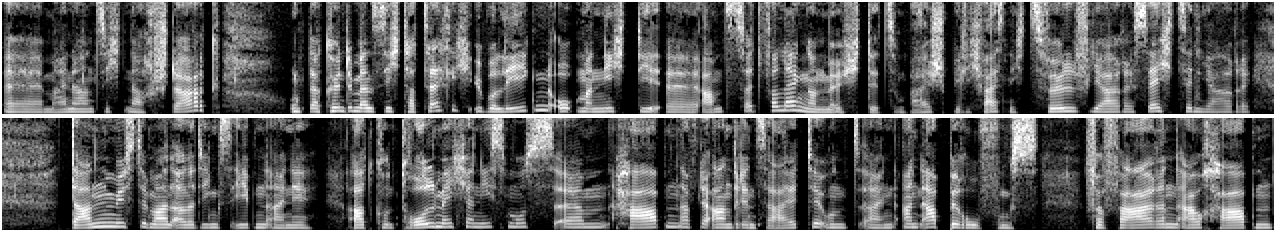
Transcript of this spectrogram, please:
äh, meiner Ansicht nach stark. Und da könnte man sich tatsächlich überlegen, ob man nicht die äh, Amtszeit verlängern möchte. Zum Beispiel, ich weiß nicht, zwölf Jahre, 16 Jahre. Dann müsste man allerdings eben eine Art Kontrollmechanismus ähm, haben auf der anderen Seite und ein, ein Abberufungsverfahren auch haben,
